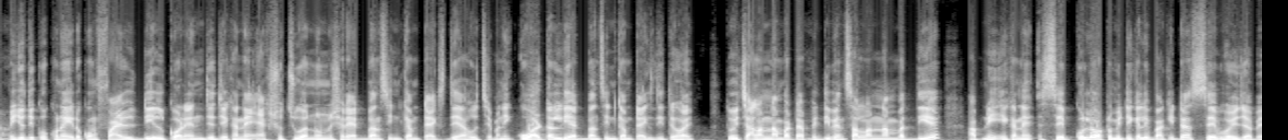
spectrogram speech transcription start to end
আপনি যদি কখনো এরকম ফাইল ডিল করেন যে যেখানে একশো চুয়ান্ন অনুসারে অ্যাডভান্স ইনকাম ট্যাক্স দেওয়া হচ্ছে মানে কোয়ার্টারলি অ্যাডভান্স ইনকাম ট্যাক্স দিতে হয়, তো ওই চালান নাম্বারটা আপনি দিবেন, চালান নাম্বার দিয়ে আপনি এখানে সেভ করলে অটোমেটিক্যালি বাকিটা সেভ হয়ে যাবে।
